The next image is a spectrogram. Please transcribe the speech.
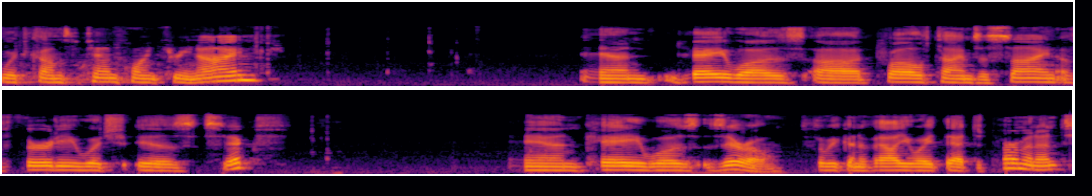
which comes to 10.39 and J was uh, 12 times the sine of 30, which is 6, and K was 0. So we can evaluate that determinant,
